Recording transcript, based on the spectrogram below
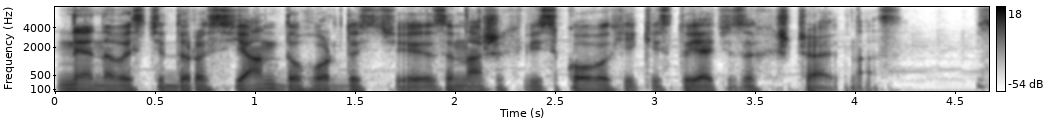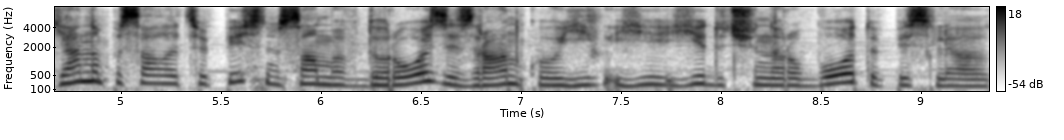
ненависті до росіян до гордості за наших військових, які стоять і захищають нас? Я написала цю пісню саме в дорозі, зранку їдучи на роботу після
